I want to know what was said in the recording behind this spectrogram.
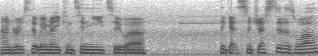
And routes that we may continue to uh, to get suggested as well.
